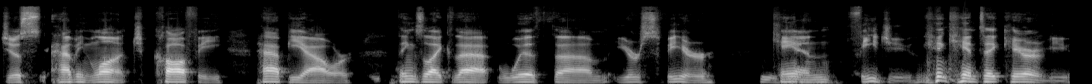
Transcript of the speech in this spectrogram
just having lunch, coffee, happy hour, things like that with um, your sphere Mm-hmm. can feed you, can take care of you.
